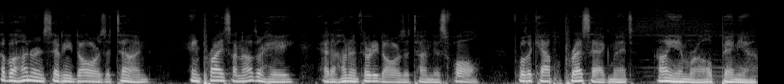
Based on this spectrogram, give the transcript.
of $170 a ton and price on other hay at $130 a ton this fall. For the Capital Press Ag Minute, I am Raul Pena.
